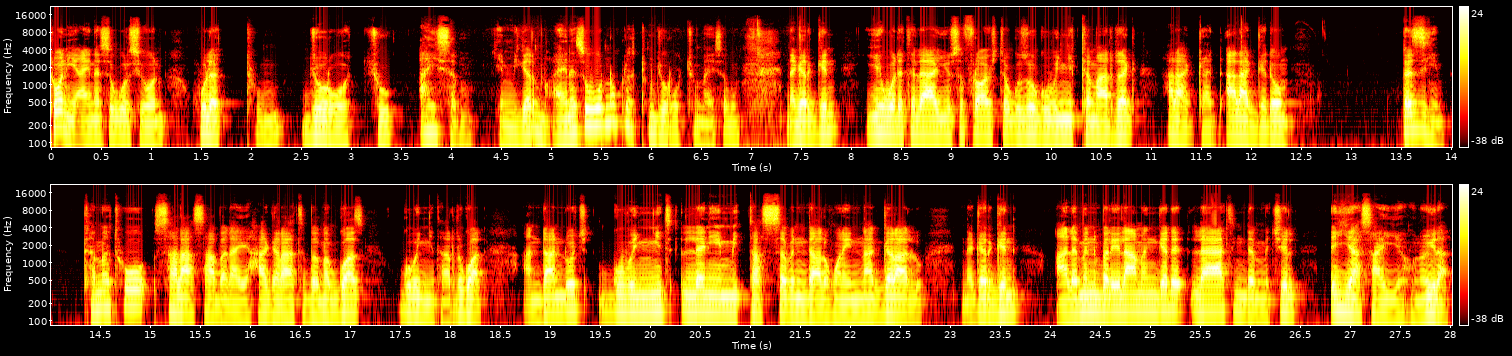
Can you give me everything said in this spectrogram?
ቶኒ አይነ ስውር ሲሆን ሁለቱም ጆሮዎቹ አይሰሙም። የሚገርም ነው። አይነ ስውር ነው፣ ሁለቱም ጆሮዎቹም አይሰሙም። ነገር ግን ይህ ወደ ተለያዩ ስፍራዎች ተጉዞ ጉብኝት ከማድረግ አላገደውም። በዚህም ከመቶ ሰላሳ በላይ ሀገራት በመጓዝ ጉብኝት አድርጓል። አንዳንዶች ጉብኝት ለእኔ የሚታሰብ እንዳልሆነ ይናገራሉ። ነገር ግን ዓለምን በሌላ መንገድ ላያት እንደምችል እያሳየሁ ነው ይላል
